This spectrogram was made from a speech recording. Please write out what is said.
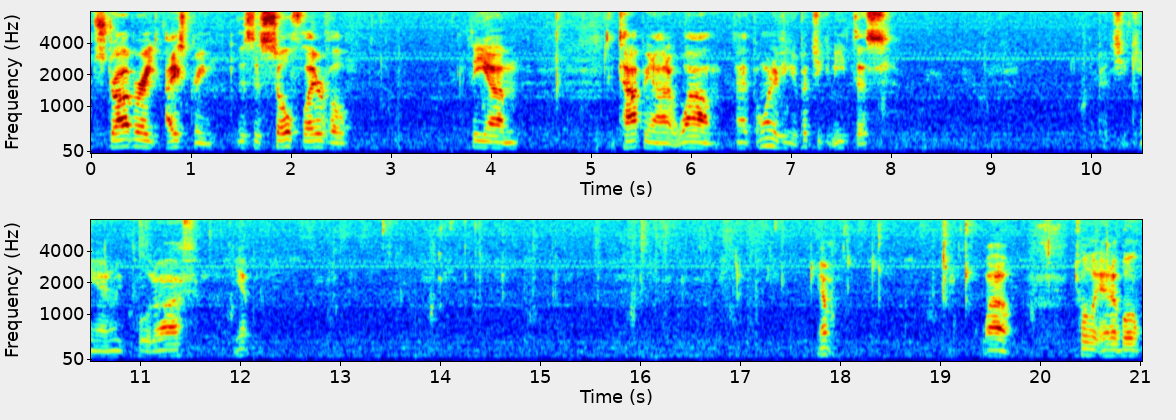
strawberry ice cream. This is so flavorful. The um the topping on it, wow. I wonder if you can bet you can eat this. I bet you can. Let me pull it off. Yep. Yep. Wow. Totally edible.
